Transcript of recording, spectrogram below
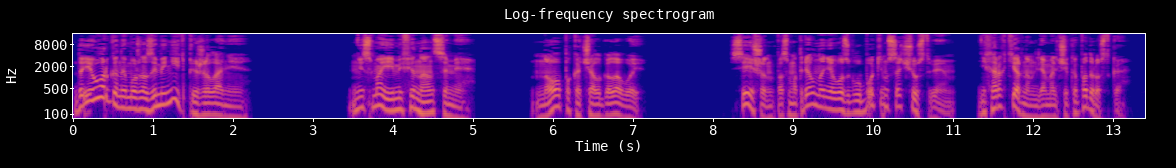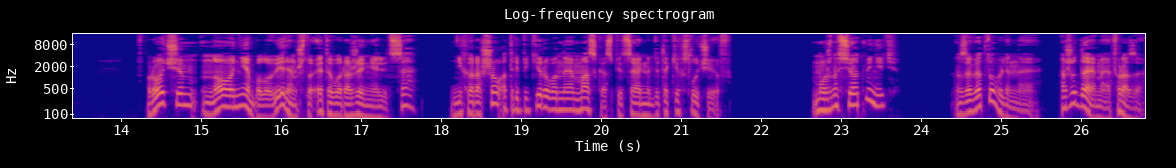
Да и органы можно заменить при желании. Не с моими финансами. Но покачал головой. Сейшин посмотрел на него с глубоким сочувствием, нехарактерным для мальчика-подростка. Впрочем, но не был уверен, что это выражение лица — нехорошо отрепетированная маска специально для таких случаев. Можно все отменить. Заготовленная, ожидаемая фраза.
